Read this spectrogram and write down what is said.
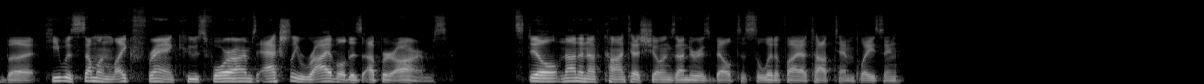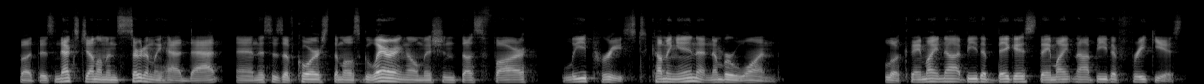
But he was someone like Frank whose forearms actually rivaled his upper arms. Still, not enough contest showings under his belt to solidify a top 10 placing. But this next gentleman certainly had that, and this is, of course, the most glaring omission thus far Lee Priest, coming in at number one. Look, they might not be the biggest, they might not be the freakiest,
